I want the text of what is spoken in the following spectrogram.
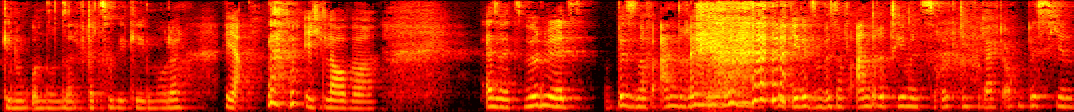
genug unseren Senf dazugegeben, oder? Ja, ich glaube. Also jetzt würden wir jetzt ein bisschen auf andere Themen, wir gehen jetzt ein bisschen auf andere Themen zurück, die vielleicht auch ein bisschen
